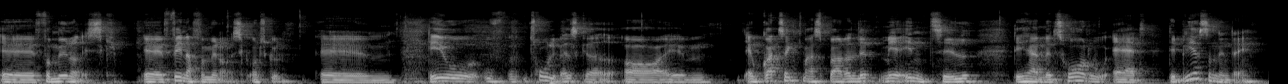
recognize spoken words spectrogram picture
øh, formynderisk, øh, finder formynderisk, undskyld. Øh, det er jo utrolig velskrevet, og øh, jeg kunne godt tænke mig at spørge dig lidt mere ind til det her med, tror du, at det bliver sådan en dag?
